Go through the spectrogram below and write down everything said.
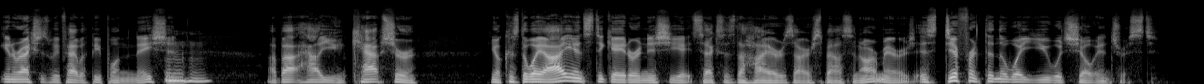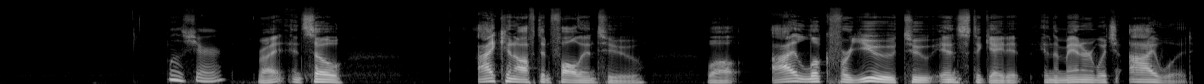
interactions we've had with people in the nation mm-hmm. about how you can capture, you know, because the way I instigate or initiate sex as the higher desire spouse in our marriage is different than the way you would show interest Well, sure. right? And so I can often fall into, well, I I look for you to instigate it in the manner in which I would.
